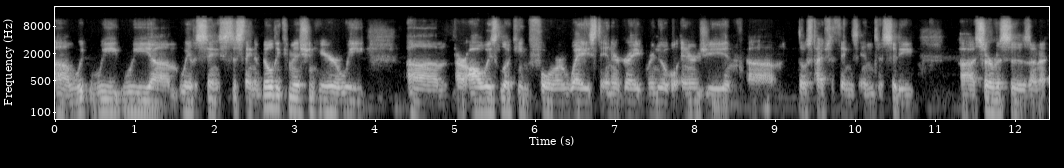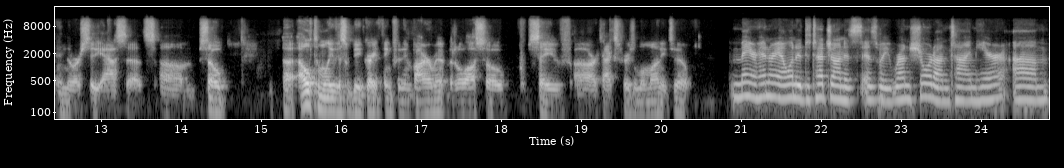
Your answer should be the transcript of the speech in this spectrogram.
um, we, we, we, um, we have a sustainability commission here. We um, are always looking for ways to integrate renewable energy and those types of things into city uh, services and into our city assets. So uh, ultimately, this will be a great thing for the environment, but it'll also save uh, our taxpayers a little money too. Mayor Henry, I wanted to touch on as as we run short on time here. Um,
